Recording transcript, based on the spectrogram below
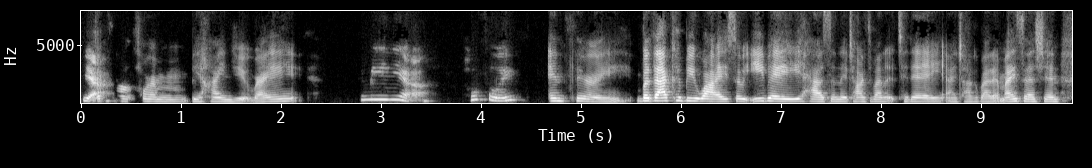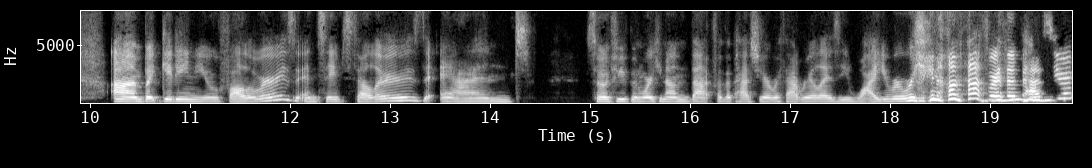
Yeah. platform behind you, right? I mean, yeah. Hopefully. In theory, but that could be why. So eBay has, and they talked about it today, and I talk about it in my session. Um, but getting you followers and saved sellers, and so if you've been working on that for the past year without realizing why you were working on that for the past year,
